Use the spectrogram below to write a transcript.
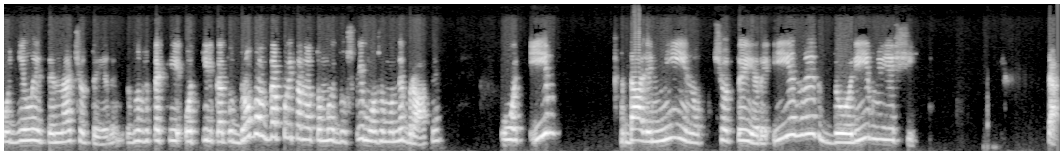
поділити на 4. Знову ж таки, оскільки тут дробом записано, то ми дужки можемо не брати. Ось і далі мінус 4y дорівнює 6. Так,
